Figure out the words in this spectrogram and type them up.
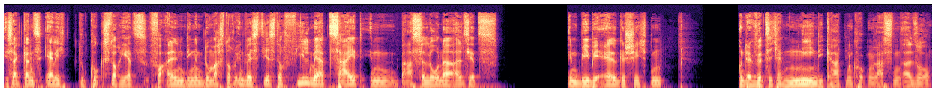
ich sag ganz ehrlich, du guckst doch jetzt vor allen Dingen, du machst doch, investierst doch viel mehr Zeit in Barcelona als jetzt in BBL-Geschichten. Und er wird sich ja nie in die Karten gucken lassen. Also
